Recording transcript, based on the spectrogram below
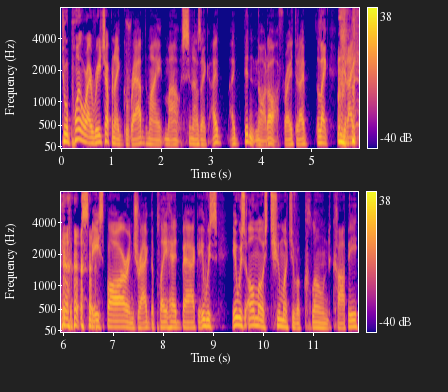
To a point where I reached up and I grabbed my mouse and I was like, I, I didn't nod off, right? Did I like did I hit the space bar and drag the playhead back? It was it was almost too much of a cloned copy.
